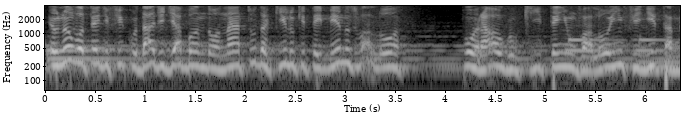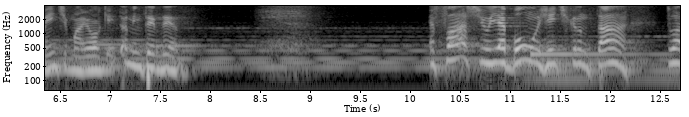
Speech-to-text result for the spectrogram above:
Eu não vou ter dificuldade de abandonar tudo aquilo que tem menos valor por algo que tem um valor infinitamente maior. Quem está me entendendo? É fácil e é bom a gente cantar. Tua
